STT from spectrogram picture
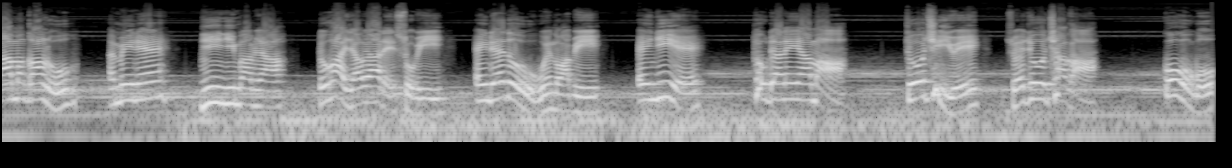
တာမကောင်းလို့ အမေနဲ့ညီညီမများဒုက္ခရောက်ရတယ်ဆိုပြီးအိမ်ထဲသို့ဝင်သွားပြီးအိမ်ကြီးရဲ့ထုတ်တန်းလေးရမှာကျိုးချီ၍ဇွဲကြိုးချကကိုကိုကို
